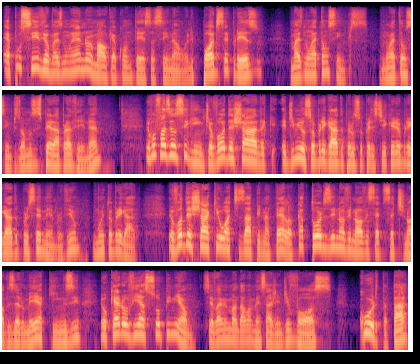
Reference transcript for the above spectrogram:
é possível, mas não é normal que aconteça assim, não. Ele pode ser preso, mas não é tão simples. Não é tão simples. Vamos esperar para ver, né? Eu vou fazer o seguinte, eu vou deixar. Edmilson, obrigado pelo super sticker e obrigado por ser membro, viu? Muito obrigado. Eu vou deixar aqui o WhatsApp na tela, 14997790615. Eu quero ouvir a sua opinião. Você vai me mandar uma mensagem de voz, curta, tá?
